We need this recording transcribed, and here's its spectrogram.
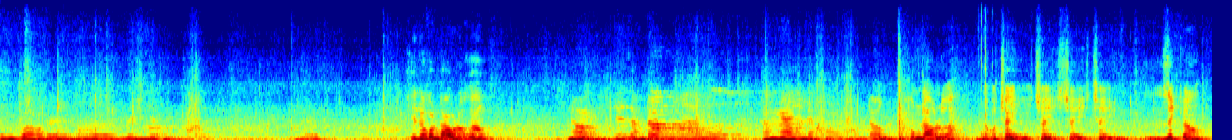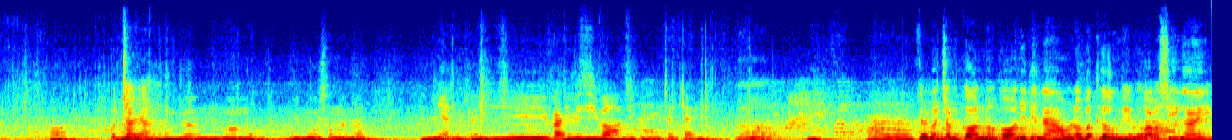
mình báo để ờ, mình biết đấy. thì nó còn đau nữa không nó trên giảm đau hàng ngày nó không đau không, không đau nữa à? nó có chảy chảy chảy chảy dịch không có vẫn chảy à Nó mổ cái mũi xong rồi nó nhét một cái vạy gì gì vào thì cũng chạy chạy hết à. ừ. à, rất mà trong con mà có như thế nào nó bất thường thì phải gọi bác sĩ ngay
